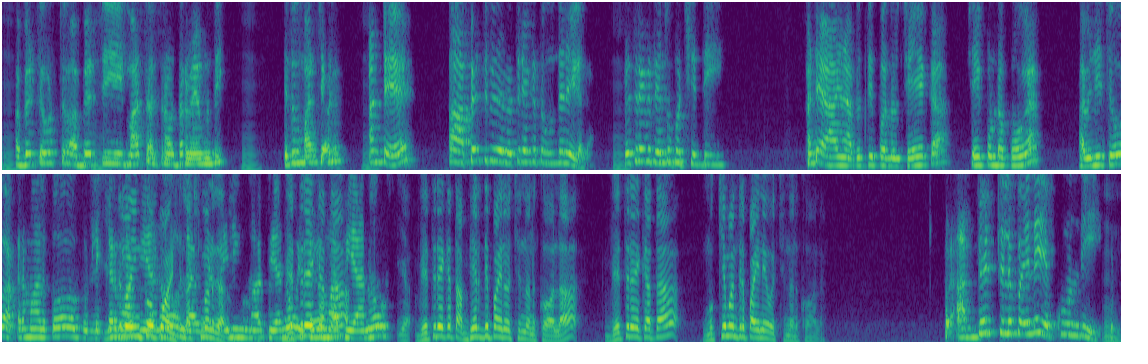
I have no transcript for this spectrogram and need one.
ఉమ్, అభ్యర్థి ఎవరితో అభ్యర్థి మార్చాల్సిన అవసరం ఏముంది? ఉమ్, ఎందుకు మార్చారు? అంటే ఆ అభ్యర్థి మీద వ్యతిరేకత ఉందనే కదా. వ్యతిరేకత ఎందుకు వచ్చింది? అంటే ఆయన అభివృద్ధి పనులు చేయక చేయకుండా పోగా అవినీతి అక్రమాలకో వ్యతిరేకత అభ్యర్థి పైన వచ్చింది అనుకోవాలా వ్యతిరేకత ముఖ్యమంత్రి పైనే వచ్చింది అనుకోవాలా అభ్యర్థులపైనే ఎక్కువ ఉంది. ఉమ్,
